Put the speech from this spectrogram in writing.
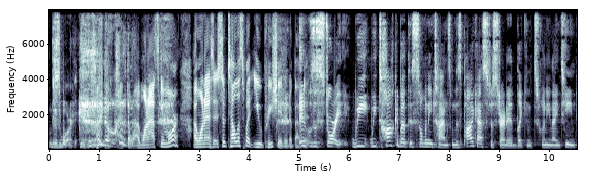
there's more. I know. I, I want to ask you more. I want to ask. So tell us what you appreciated about it. It was a story. We we talk about this so many times. When this podcast just started, like in 2019,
